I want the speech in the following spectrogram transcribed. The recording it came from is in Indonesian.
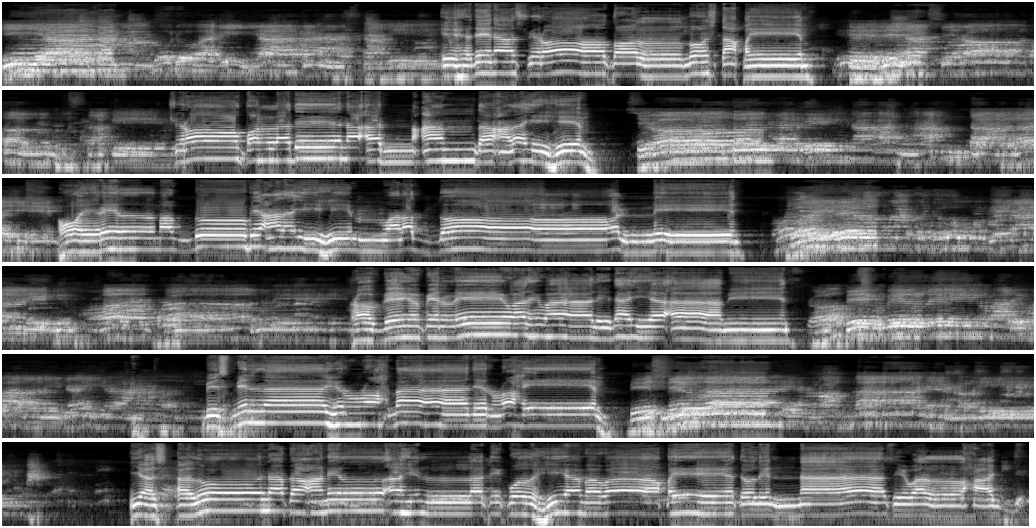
Iyyaka na'budu wa iyyaka nasta'in. Ihdina siratal mustaqim. Ihdina siratal mustaqim. صراط الذين أنعمت عليهم صراط الذين أنعمت عليهم غير المغضوب عليهم ولا الضالين رب اغفر لي ولوالدي آمين رب اغفر لي ولوالدي بسم الله الرحمن الرحيم بسم الله Yas'alunaka anil ahillati qul hiya mawaqitu linnasi wal hajj.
